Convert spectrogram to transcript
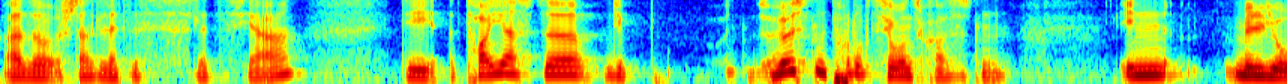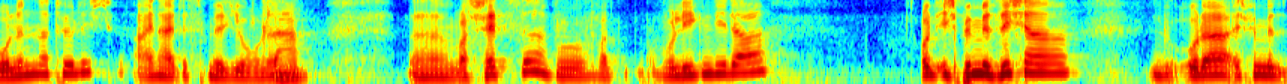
also Stand letztes, letztes Jahr. Die teuerste, die höchsten Produktionskosten in Millionen natürlich. Einheit ist Millionen. Äh, was schätzt du? Wo, was, wo liegen die da? Und ich bin mir sicher, oder ich bin mir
